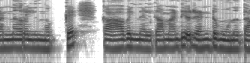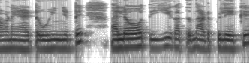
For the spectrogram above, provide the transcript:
കണ്ണേറിൽ നിന്നൊക്കെ കാവൽ നൽകാൻ വേണ്ടി രണ്ട് മൂന്ന് തവണയായിട്ട് ഒഴിഞ്ഞിട്ട് നല്ലോ തീ കത്തുന്ന അടുപ്പിലേക്ക്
